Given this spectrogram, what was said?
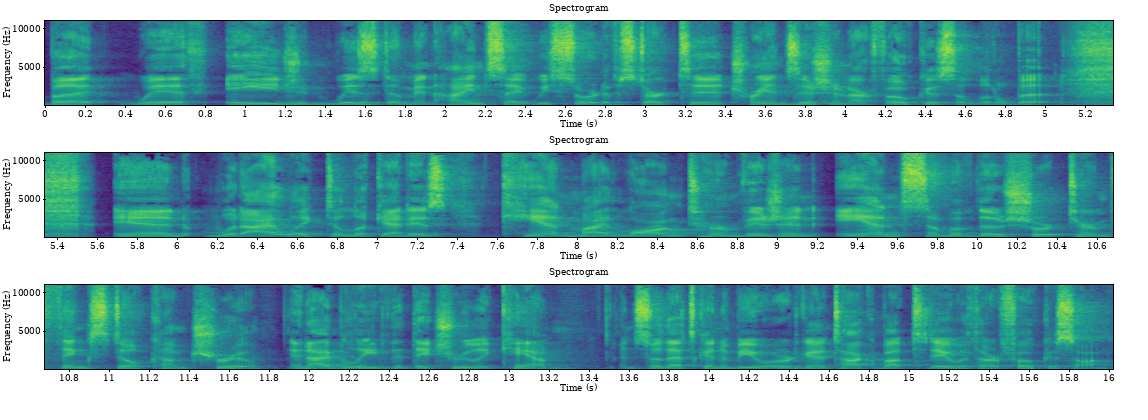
but with age and wisdom and hindsight, we sort of start to transition our focus a little bit. And what I like to look at is can my long term vision and some of those short term things still come true? And I believe that they truly can. And so that's going to be what we're going to talk about today with our focus on.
